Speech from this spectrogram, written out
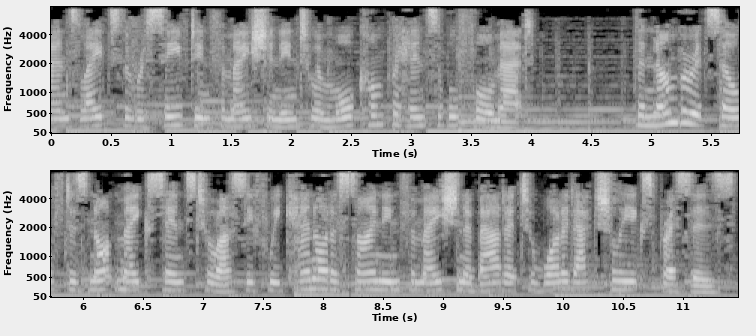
translates the received information into a more comprehensible format. The number itself does not make sense to us if we cannot assign information about it to what it actually expresses.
